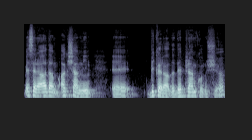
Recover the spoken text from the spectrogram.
Mesela adam akşamleyin e, bir kanalda deprem konuşuyor,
